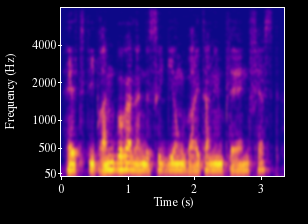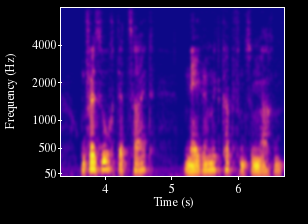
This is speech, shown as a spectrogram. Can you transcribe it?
hält die Brandenburger Landesregierung weiter an den Plänen fest und versucht derzeit, Nägel mit Köpfen zu machen.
